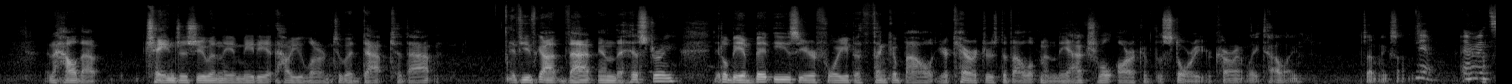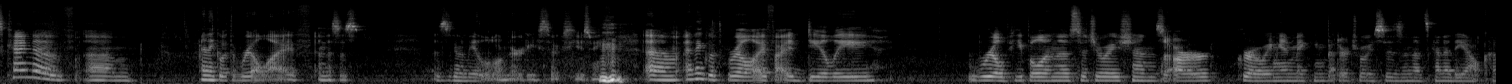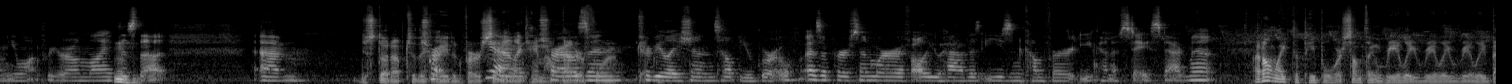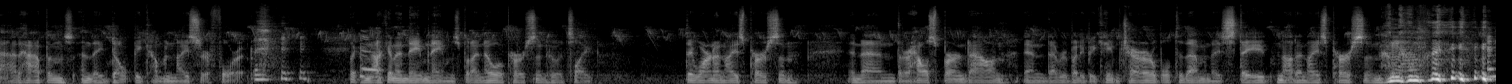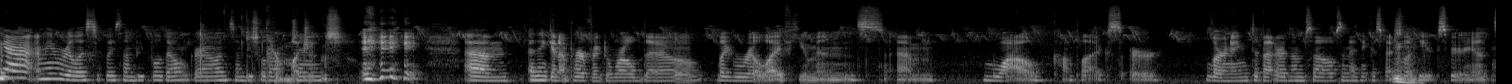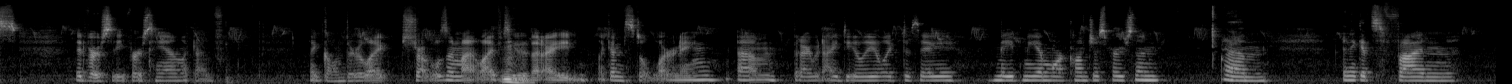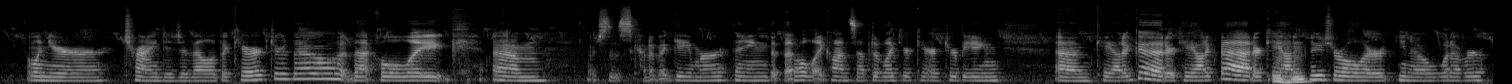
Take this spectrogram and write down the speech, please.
and how that changes you in the immediate, how you learn to adapt to that. If you've got that in the history, it'll be a bit easier for you to think about your character's development, the actual arc of the story you're currently telling. Does that make sense? Yeah. And it's kind of, um, I think with real life, and this is this is going to be a little nerdy, so excuse me. um, I think with real life, ideally, real people in those situations are growing and making better choices and that's kind of the outcome you want for your own life mm-hmm. is that um, you stood up to the tri- great adversity yeah, and like came out better and for it. tribulations help you grow as a person where if all you have is ease and comfort you kind of stay stagnant I don't like the people where something really, really, really bad happens and they don't become nicer for it. like, I'm not going to name names, but I know a person who it's like they weren't a nice person and then their house burned down and everybody became charitable to them and they stayed not a nice person. And yeah i mean realistically some people don't grow and some people don't change. Um, i think in a perfect world though like real life humans um, while complex are learning to better themselves and i think especially mm-hmm. if you experience adversity firsthand like i've like gone through like struggles in my life too mm-hmm. that I like I'm still learning. Um, but I would ideally like to say made me a more conscious person. Um, I think it's fun when you're trying to develop a character though. That whole like um, which is kind of a gamer thing, but that whole like concept of like your character being um, chaotic good or chaotic bad or chaotic mm-hmm. neutral or you know whatever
